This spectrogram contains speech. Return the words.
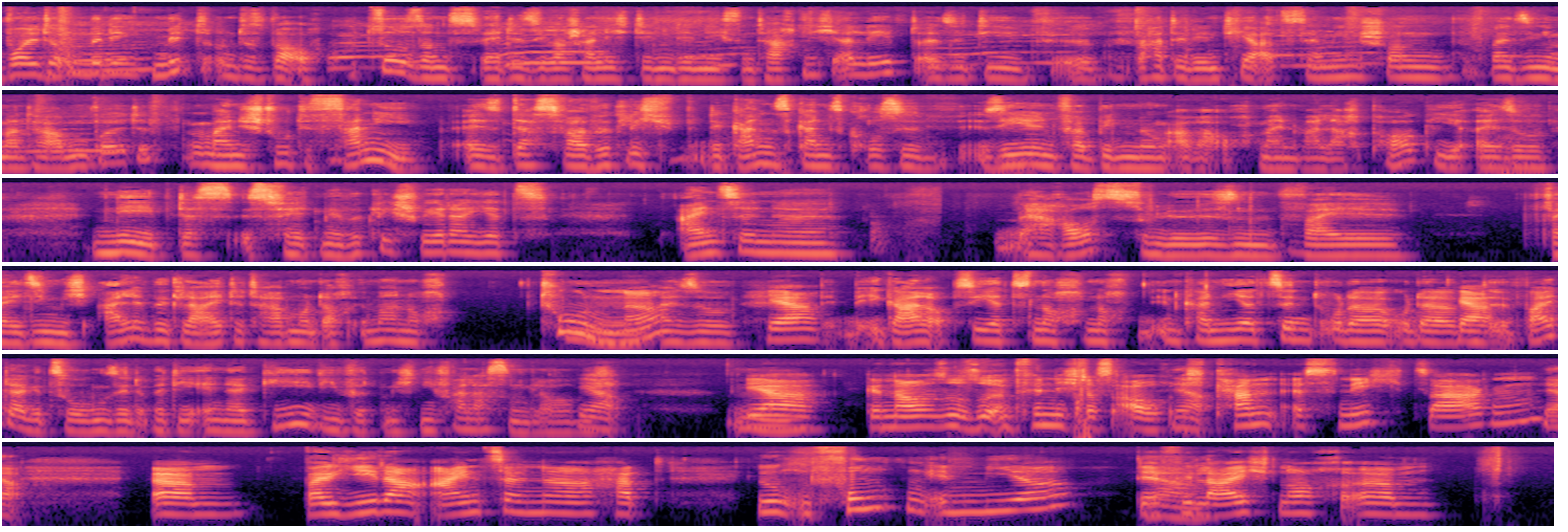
wollte unbedingt mit und das war auch gut so, sonst hätte sie wahrscheinlich den, den nächsten Tag nicht erlebt. Also die äh, hatte den Tierarzttermin schon, weil sie niemand haben wollte. Meine Stute Sunny, also das war wirklich eine ganz, ganz große Seelenverbindung, aber auch mein Wallach Porky. Also nee, das es fällt mir wirklich schwer, da jetzt einzelne herauszulösen, weil, weil sie mich alle begleitet haben und auch immer noch tun. Ne? Also ja. egal, ob sie jetzt noch, noch inkarniert sind oder, oder ja. weitergezogen sind, aber die Energie, die wird mich nie verlassen, glaube ich. Ja, mhm. ja genau so. So empfinde ich das auch. Ja. Ich kann es nicht sagen, ja. ähm, weil jeder Einzelne hat irgendeinen Funken in mir, der vielleicht noch ähm,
